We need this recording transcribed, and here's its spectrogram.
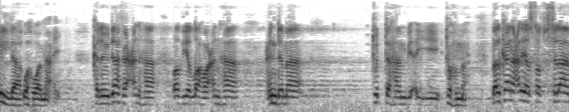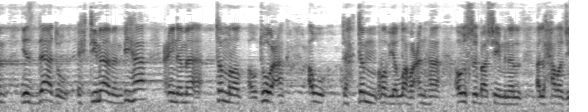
إلا وهو معي. كان يدافع عنها رضي الله عنها عندما تتهم بأي تهمة. بل كان عليه الصلاة والسلام يزداد اهتماما بها حينما تمرض أو توعك أو تهتم رضي الله عنها أو يصيب شيء من الحرج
